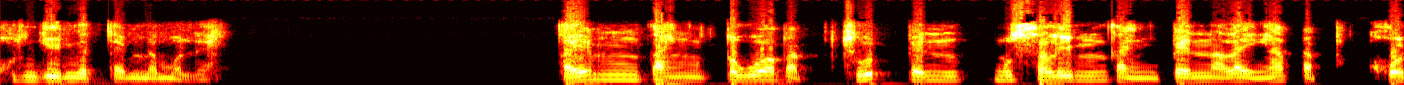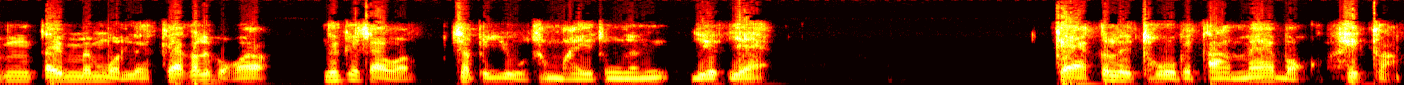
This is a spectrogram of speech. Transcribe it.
คนยืนกันเต็มไปหมดเลยเต็มแต่งตัวแบบชุดเป็นมุสลิมแต่งเป็นอะไรอย่างเงี้ยแบบคนเต็มไปหมดเลยแกก็เลยบอกว่า นึกในใจว่าจะไปอยู่ทำไมตรงนั้น เยอะแยะ แกก็เลยโทรไปตามแม่บอกให้กลับ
